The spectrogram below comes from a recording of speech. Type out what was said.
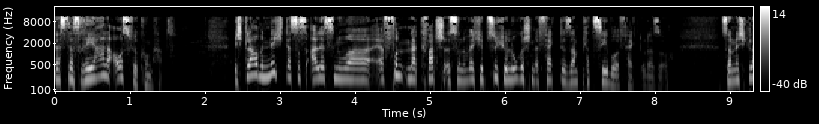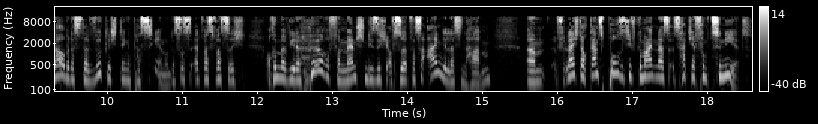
dass das reale Auswirkungen hat. Ich glaube nicht, dass das alles nur erfundener Quatsch ist und welche psychologischen Effekte samt Placebo-Effekt oder so. Sondern ich glaube, dass da wirklich Dinge passieren. Und das ist etwas, was ich auch immer wieder höre von Menschen, die sich auf so etwas eingelassen haben. Ähm, vielleicht auch ganz positiv gemeint, dass es hat ja funktioniert.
